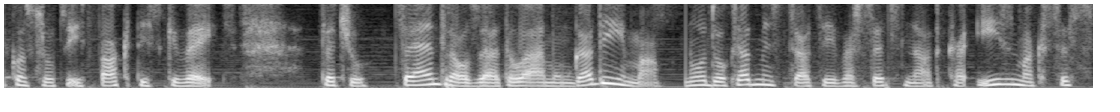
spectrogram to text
rekonstrukciju faktiski veids. Taču centralizēta lēmuma gadījumā nodokļu administrācija var secināt, ka izmaksas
